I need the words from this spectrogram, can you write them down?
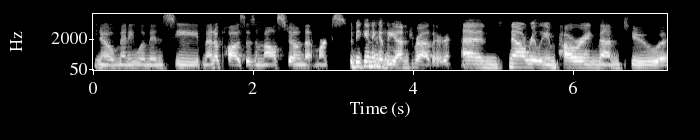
you know, many women see menopause as a milestone that marks the beginning right. of the end rather, and now really empowering them to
